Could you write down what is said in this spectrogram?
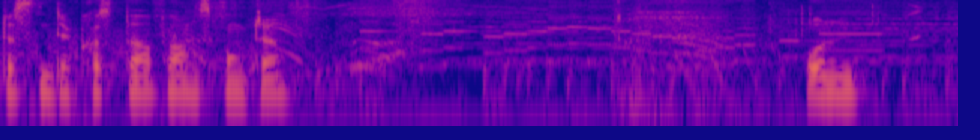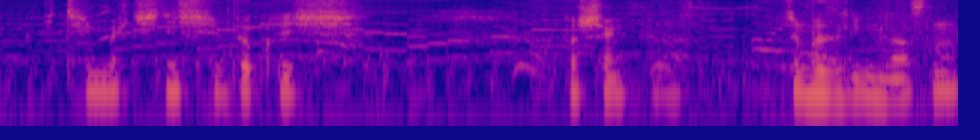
das sind ja kostbare Erfahrungspunkte. Und die möchte ich nicht wirklich verschenken. Beziehungsweise liegen lassen.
